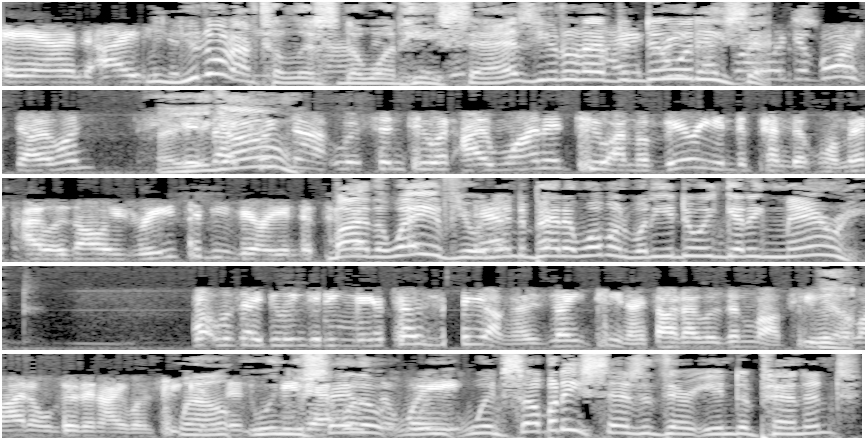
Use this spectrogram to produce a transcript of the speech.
and I. I mean, you don't have to listen to what he says. You don't have to do what he That's why says. we're divorced, darling. There you Is I could not listen to it. I wanted to. I'm a very independent woman. I was always raised to be very independent. By the way, if you're an independent woman, what are you doing getting married? What was I doing getting married? I was very young. I was 19. I thought I was in love. He was Yeah. a lot older than I was. He Well, when you say the way. when, when somebody says that they're independent,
